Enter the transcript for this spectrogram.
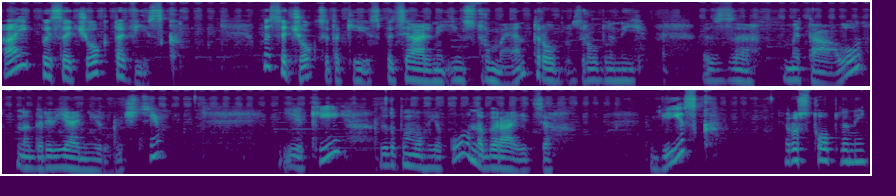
а й писачок та віск. Писачок це такий спеціальний інструмент, зроблений з металу на дерев'яній ручці, який, за допомогою якого набирається віск розтоплений,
